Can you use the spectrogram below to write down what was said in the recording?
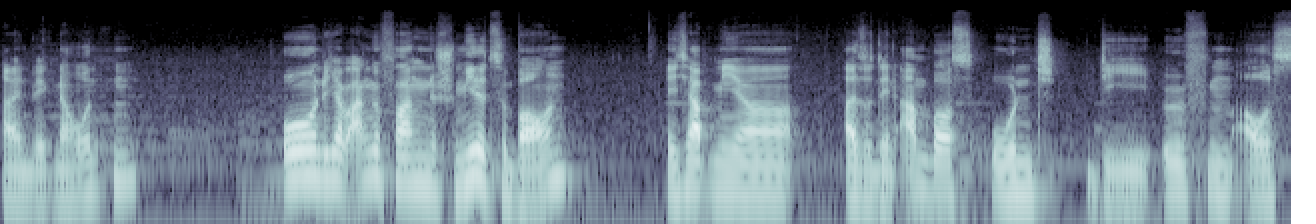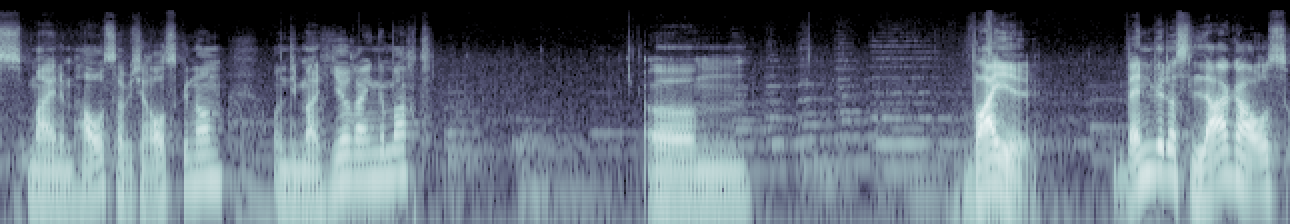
einen Weg nach unten. Und ich habe angefangen, eine Schmiede zu bauen. Ich habe mir also den Amboss und die Öfen aus meinem Haus habe ich rausgenommen und die mal hier reingemacht. Ähm, weil, wenn wir das Lagerhaus,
